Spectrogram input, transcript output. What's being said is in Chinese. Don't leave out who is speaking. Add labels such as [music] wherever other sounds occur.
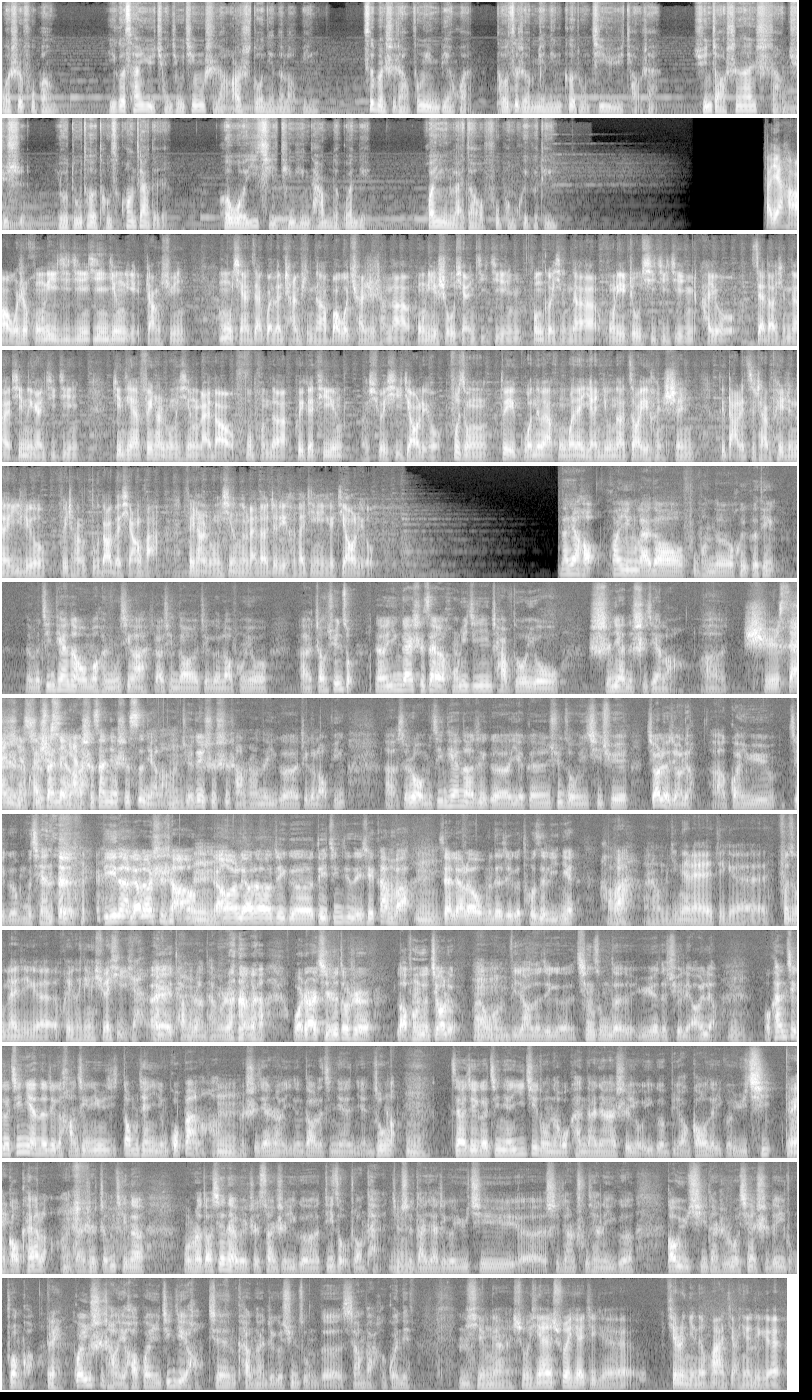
Speaker 1: 我是付鹏，一个参与全球金融市场二十多年的老兵。资本市场风云变幻，投资者面临各种机遇与挑战，寻找深谙市场趋势、有独特投资框架的人，和我一起听听他们的观点。欢迎来到付鹏会客厅。
Speaker 2: 大家好，我是红利基金基金经理张勋。目前在管的产品呢，包括全市场的红利首选基金、风格型的红利周期基金，还有赛道型的新能源基金。今天非常荣幸来到富鹏的会客厅，学习交流。副总对国内外宏观的研究呢，造诣很深，对大类资产配置呢，一直有非常独到的想法。非常荣幸能来到这里和他进行一个交流。
Speaker 1: 大家好，欢迎来到富鹏的会客厅。那么今天呢，我们很荣幸啊，邀请到这个老朋友，啊张勋总。那应该是在红利基金差不多有十年的时间了啊，
Speaker 2: 十三年，快
Speaker 1: 十三年
Speaker 2: 了，
Speaker 1: 十三年十四年了啊，绝对是市场上的一个这个老兵啊。所以说我们今天呢，这个也跟勋总一起去交流交流啊，关于这个目前的，第一呢聊聊市场，然后聊聊这个对经济的一些看法，嗯，再聊聊我们的这个投资理念。
Speaker 2: 好吧，啊，我们今天来这个副总的这个会客厅学习一下。
Speaker 1: 哎，谈不上，谈不上。[laughs] 我这儿其实都是老朋友交流啊，我们比较的这个轻松的、愉悦的去聊一聊。嗯，我看这个今年的这个行情，因为到目前已经过半了哈，嗯，时间上已经到了今年年中了。嗯，在这个今年一季度呢，我看大家是有一个比较高的一个预期，
Speaker 2: 对，
Speaker 1: 高开了啊，但是整体呢。我们说到现在为止，算是一个低走状态，就是大家这个预期，呃，实际上出现了一个高预期但是弱现实的一种状况。
Speaker 2: 对，
Speaker 1: 关于市场也好，关于经济也好，先看看这个训总的想法和观点。
Speaker 2: 嗯，行啊，首先说一下这个，接着您的话讲一下这个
